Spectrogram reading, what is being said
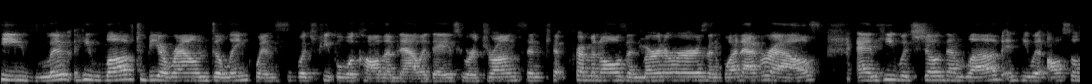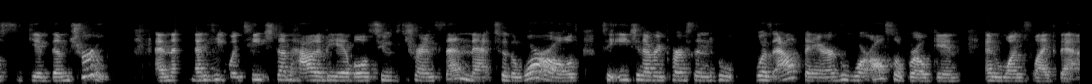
He lived. He loved to be around delinquents, which people would call them nowadays, who are drunks and c- criminals and murderers and whatever else. And he would show them love, and he would also give them truth. And then he would teach them how to be able to transcend that to the world, to each and every person who was out there who were also broken and once like them.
